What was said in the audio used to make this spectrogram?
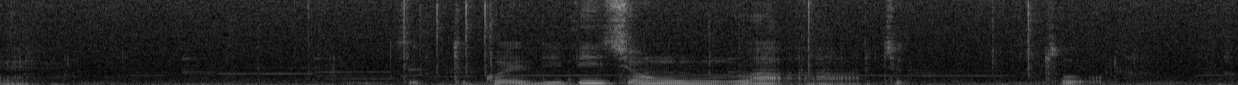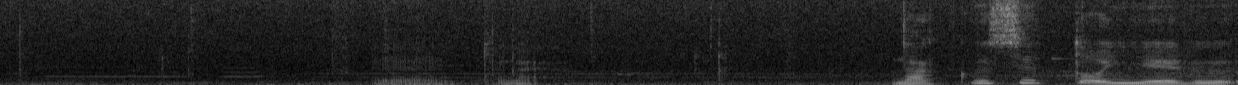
えー、ちょっとこれリビジョンはちょっとえっ、とね。なくすと言える。ん？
